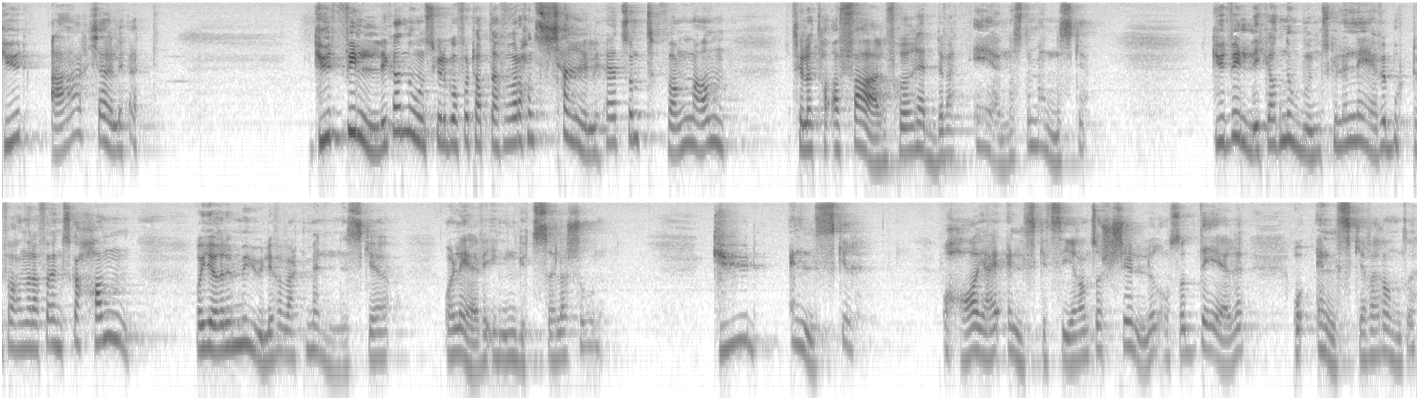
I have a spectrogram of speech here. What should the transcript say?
Gud er kjærlighet. Gud ville ikke at noen skulle gå fortapt. Derfor var det hans kjærlighet som tvang han til å ta affære for å redde hvert eneste menneske. Gud ville ikke at noen skulle leve borte fra han, og derfor ønska han å gjøre det mulig for hvert menneske å leve i en gudsrelasjon. Gud elsker. Og har jeg elsket, sier han, så skylder også dere å elske hverandre.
